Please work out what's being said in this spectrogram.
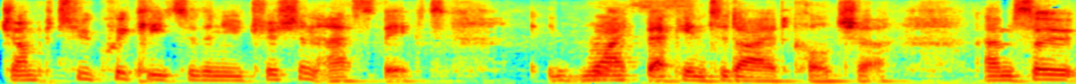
jump too quickly to the nutrition aspect right yes. back into diet culture. Um, so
